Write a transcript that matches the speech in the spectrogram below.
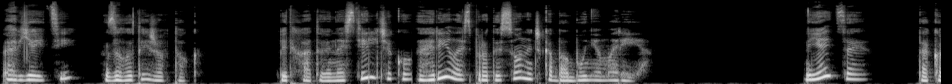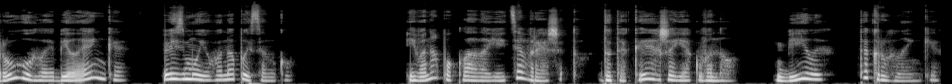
а в яйці золотий жовток. Під хатою на стільчику грілась проти сонечка бабуня Марія. Яйце та кругле, біленьке, візьму його на писанку. І вона поклала яйця в решето до таких же, як воно, білих та кругленьких.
